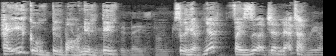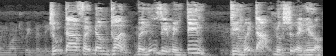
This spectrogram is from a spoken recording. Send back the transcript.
Hãy cùng từ bỏ niềm tin. Sự hiệp nhất phải dựa trên lẽ thật. Chúng ta phải đồng thuận về những gì mình tin thì mới tạo được sự ảnh hưởng.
